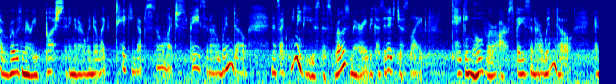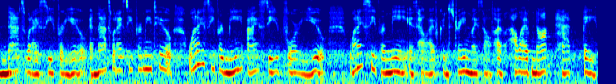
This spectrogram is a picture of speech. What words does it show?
a rosemary bush sitting in our window, like taking up so much space in our window. And it's like, we need to use this rosemary because it is just like taking over our space in our window. And that's what I see for you. And that's what I see for me too. What I see for me, I see for you. What I see for me is how I've constrained myself, how I've not had faith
